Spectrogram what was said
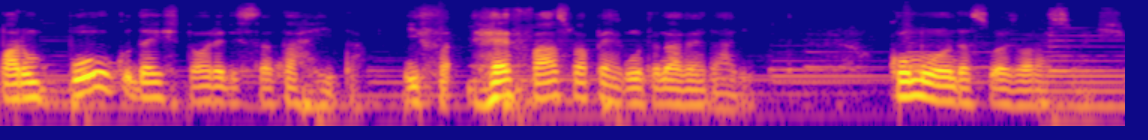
para um pouco da história de Santa Rita. E refaço a pergunta, na verdade. Como anda as suas orações?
